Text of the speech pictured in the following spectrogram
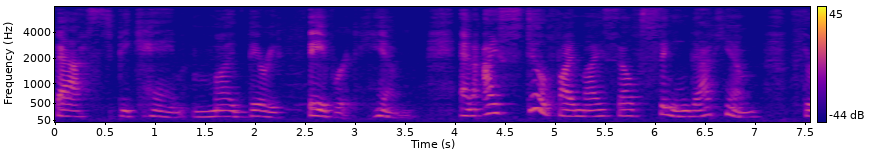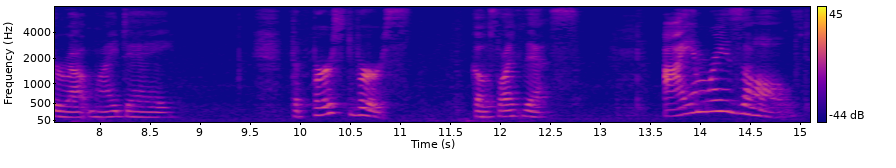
fast became my very favorite hymn. And I still find myself singing that hymn throughout my day. The first verse goes like this I am resolved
